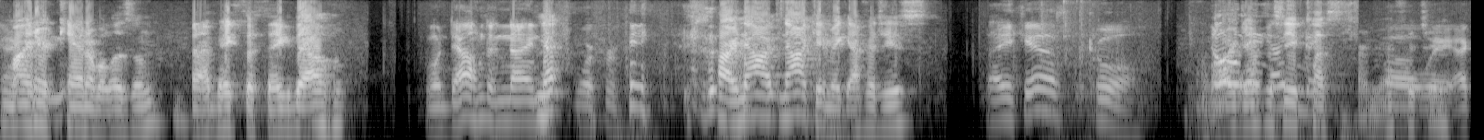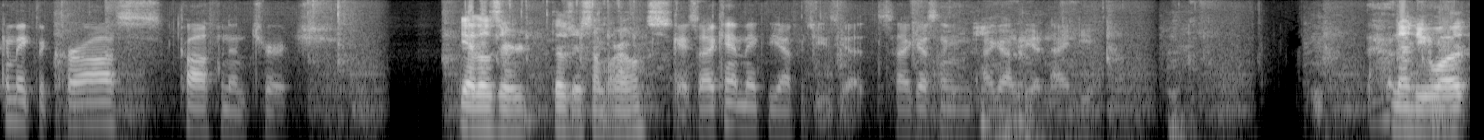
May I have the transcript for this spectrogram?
Minor cannibalism. Did I make the thing now? Went down to 94 for me. Alright, now, now I can make effigies. Now you can. Cool. Large wait, I oh, effigy, can make- custom Oh effigy. wait, I can make the cross, coffin, and church. Yeah, those are those are somewhere else. Okay, so I can't make the effigies yet. So I guess I'm, I gotta be at 90. Then do what?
